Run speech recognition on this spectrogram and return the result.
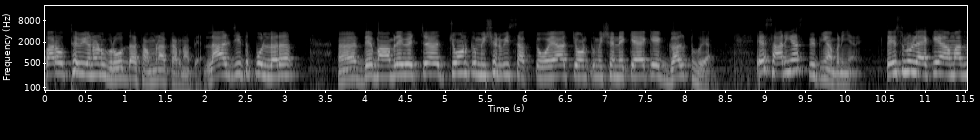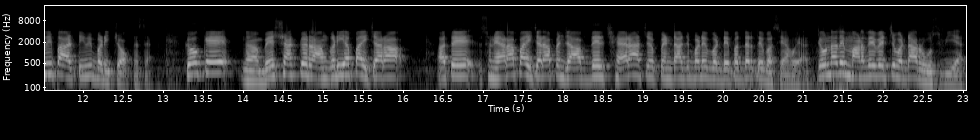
ਪਰ ਉੱਥੇ ਵੀ ਉਹਨਾਂ ਨੂੰ ਵਿਰੋਧ ਦਾ ਸਾਹਮਣਾ ਕਰਨਾ ਪਿਆ। ਲਾਲਜੀਤ ਭੁੱਲਰ ਦੇ ਮਾਮਲੇ ਵਿੱਚ ਚੋਣ ਕਮਿਸ਼ਨ ਵੀ ਸਖਤ ਹੋਇਆ। ਚੋਣ ਕਮਿਸ਼ਨ ਨੇ ਕਿਹਾ ਕਿ ਇਹ ਗਲਤ ਹੋਇਆ। ਇਹ ਸਾਰੀਆਂ ਸਥਿਤੀਆਂ ਬਣੀਆਂ ਨੇ। ਤੇ ਇਸ ਨੂੰ ਲੈ ਕੇ ਆਮ ਆਦਮੀ ਪਾਰਟੀ ਵੀ ਬੜੀ ਚੌਕਸ ਹੈ। ਕਿਉਂਕਿ ਬੇਸ਼ੱਕ ਰਾਮਗੜੀਆ ਭਾਈਚਾਰਾ ਅਤੇ ਸੁਨਿਆਰਾ ਭਾਈਚਾਰਾ ਪੰਜਾਬ ਦੇ ਸ਼ਹਿਰਾਂ 'ਚ, ਪਿੰਡਾਂ 'ਚ ਬੜੇ ਵੱਡੇ ਪੱਧਰ ਤੇ ਵਸਿਆ ਹੋਇਆ ਤੇ ਉਹਨਾਂ ਦੇ ਮਨ ਦੇ ਵਿੱਚ ਵੱਡਾ ਰੋਸ ਵੀ ਹੈ।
